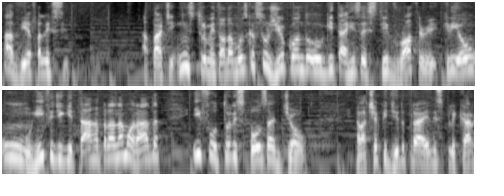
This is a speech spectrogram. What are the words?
havia falecido. A parte instrumental da música surgiu quando o guitarrista Steve Rothery criou um riff de guitarra para a namorada e futura esposa Joe. Ela tinha pedido para ele explicar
